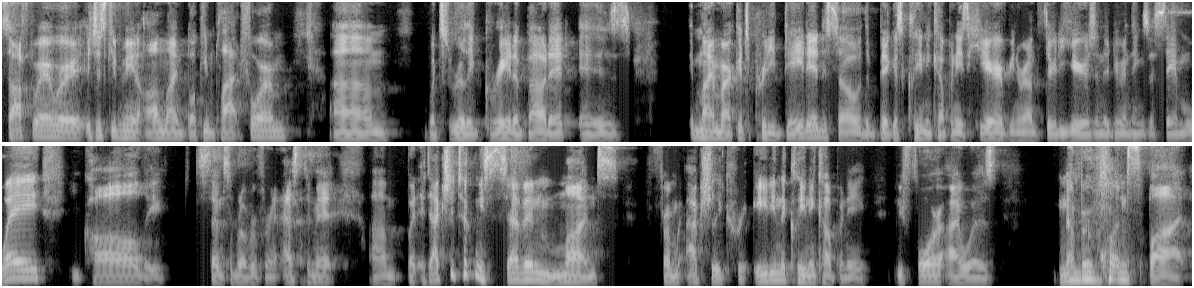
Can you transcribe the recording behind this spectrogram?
software where it just gives me an online booking platform. Um, what's really great about it is my market's pretty dated. So the biggest cleaning companies here have been around 30 years and they're doing things the same way. You call, they send someone over for an estimate. Um, but it actually took me seven months from actually creating the cleaning company before I was number one spot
